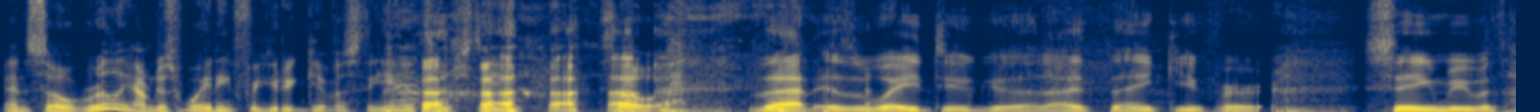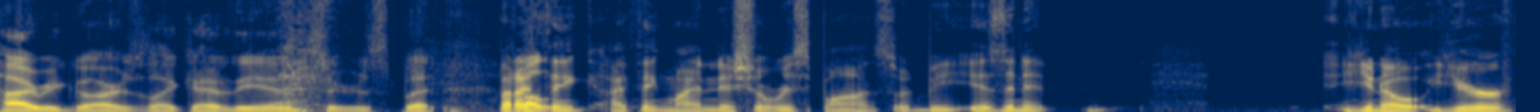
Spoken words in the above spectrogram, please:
And so, really, I'm just waiting for you to give us the answer, Steve. so, that is way too good. I thank you for seeing me with high regards, like I have the answers. But But I I'll- think I think my initial response would be, isn't it? You know, you're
